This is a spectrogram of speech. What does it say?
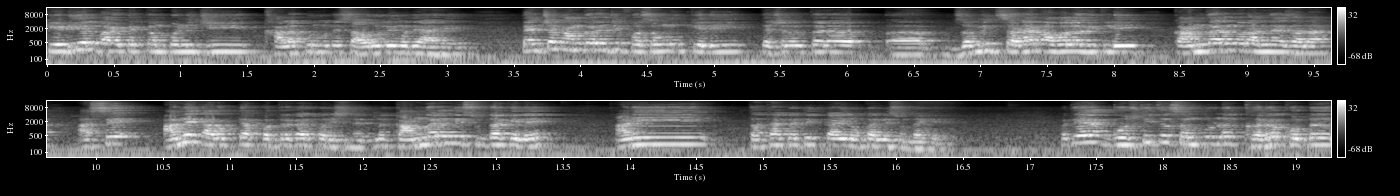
केडीएल बायोटेक कंपनी जी खालापूरमध्ये सावरोलीमध्ये आहे त्यांच्या कामगारांची फसवणूक केली. त्याच्यानंतर जमीन चढ्या भावाला विकली कामगारांवर अन्याय झाला. असे अनेक आरोप त्या पत्रकार परिषदेतनं कामगारांनी सुद्धा केले आणि तथाकथित काही लोकांनी सुद्धा केले. पण त्या गोष्टीचं संपूर्ण खरं खोटं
